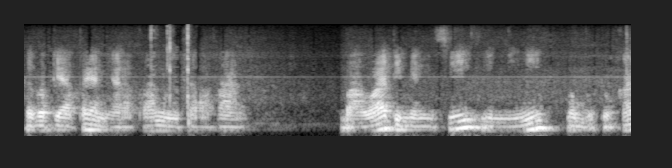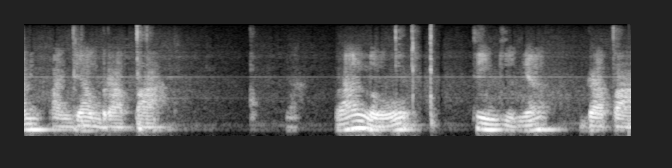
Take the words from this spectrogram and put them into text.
seperti apa yang diharapkan misalkan bahwa dimensi ini membutuhkan panjang berapa. Nah, lalu tingginya berapa.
